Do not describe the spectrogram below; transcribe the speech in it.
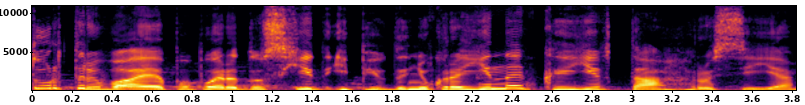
Тур триває попереду схід і південь України, Київ та Росія.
